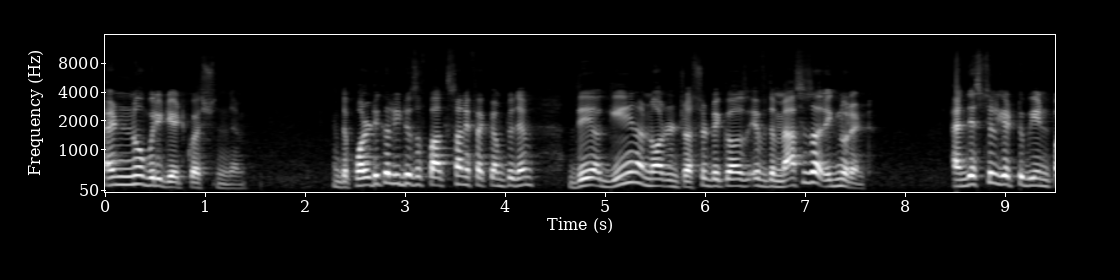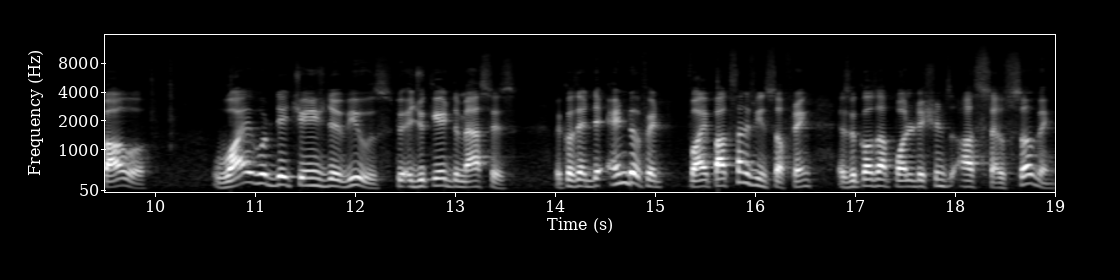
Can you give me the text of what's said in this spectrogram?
And nobody dared question them. The political leaders of Pakistan, if I come to them, they again are not interested because if the masses are ignorant and they still get to be in power, why would they change their views to educate the masses? Because at the end of it, why Pakistan has been suffering is because our politicians are self serving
